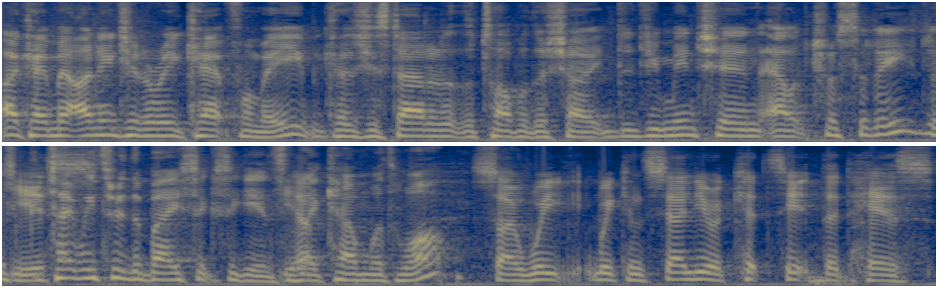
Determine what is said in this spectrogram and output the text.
Okay, Matt, I need you to recap for me because you started at the top of the show. Did you mention electricity? Just yes. take me through the basics again. So yep. they come with what? So we, we can sell you a kit set that has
